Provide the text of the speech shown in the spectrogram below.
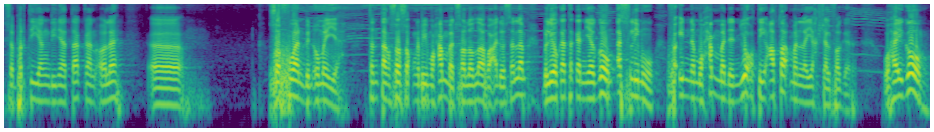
seperti yang dinyatakan oleh uh, Sofwan bin Umayyah tentang sosok Nabi Muhammad sallallahu alaihi wasallam beliau katakan ya gaum aslimu fa inna Muhammadan yu'ti ata man la yakhshal faqr wahai gaum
